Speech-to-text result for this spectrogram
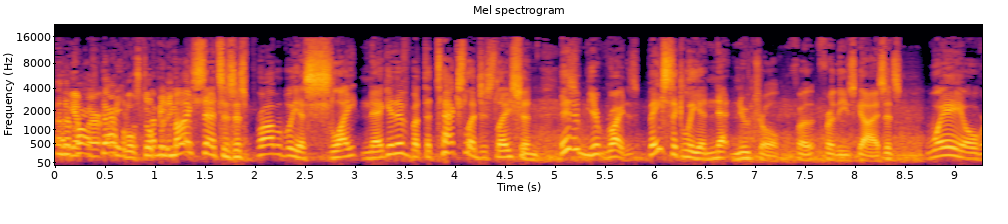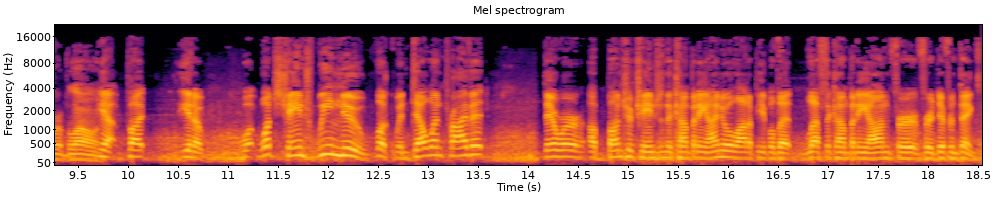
and the cost capital I mean, still. I mean, my good. sense is it's probably a slight negative, but the tax legislation is. You're right. It's basically a net neutral for for these guys. It's way overblown. Yeah, but you know what, what's changed? We knew. Look, when Dell went private, there were a bunch of change in the company. I knew a lot of people that left the company on for for different things.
